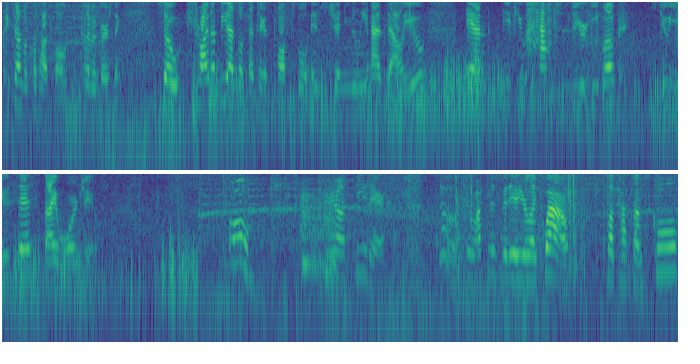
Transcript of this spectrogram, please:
kicked off a clubhouse call. It's kind of embarrassing. So try to be as authentic as possible and genuinely add value. And if you have to do your ebook, do use this, but I warned you. Oh, you're not see you there. So if you're watching this video, you're like, wow, Clubhouse sounds cool.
